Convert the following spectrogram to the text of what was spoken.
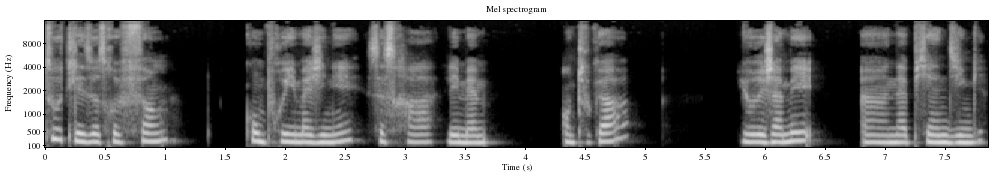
toutes les autres fins qu'on pourrait imaginer, ce sera les mêmes. En tout cas, il y aurait jamais un happy ending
